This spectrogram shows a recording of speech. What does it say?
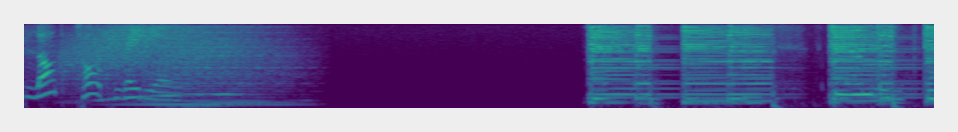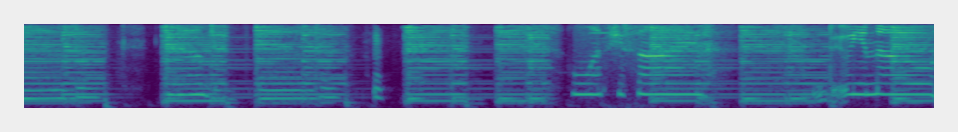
Blog Talk Radio. What's your sign? Do you know?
